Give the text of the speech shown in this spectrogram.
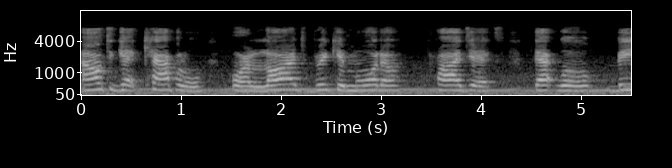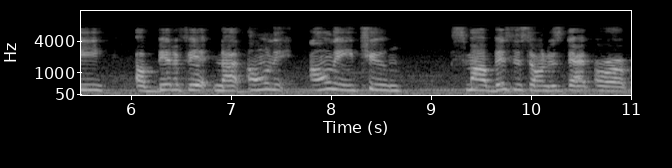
how to get capital for large brick and mortar projects that will be of benefit not only only to small business owners that are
